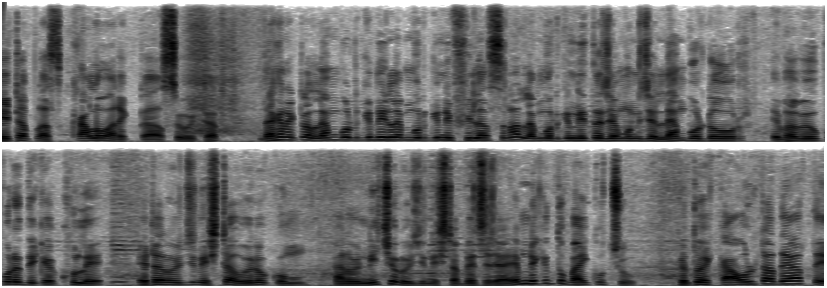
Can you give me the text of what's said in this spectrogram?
এইটা প্লাস কালো আরেকটা আছে ওইটার। দেখেন একটা ল্যাম্বোর্গিনি ল্যাম্বোর্গিনি ফিল আছে না? ল্যাম্বোর্গিনিতে যেমন যে ল্যাম্বোডোর এভাবে উপরের দিকে খুলে, এটার ওই জিনিসটা ওই রকম আর ওই নিচের ওই জিনিসটা বেঁচে যায়। এমনি কিন্তু বাইক উঁচু। কিন্তু ওই কাউলটা দেয়াতে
